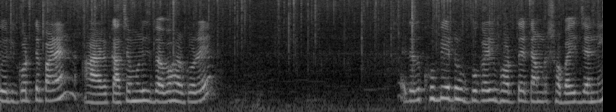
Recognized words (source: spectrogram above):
তৈরি করতে পারেন আর কাঁচামরিচ ব্যবহার করে। এটা তো খুবই একটা উপকারী ভর্তা, এটা আমরা সবাই জানি।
